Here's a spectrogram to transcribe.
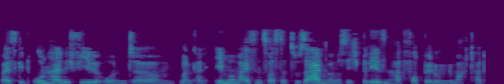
weil es gibt unheimlich viel und ähm, man kann immer meistens was dazu sagen, wenn man sich belesen hat, Fortbildungen gemacht hat.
